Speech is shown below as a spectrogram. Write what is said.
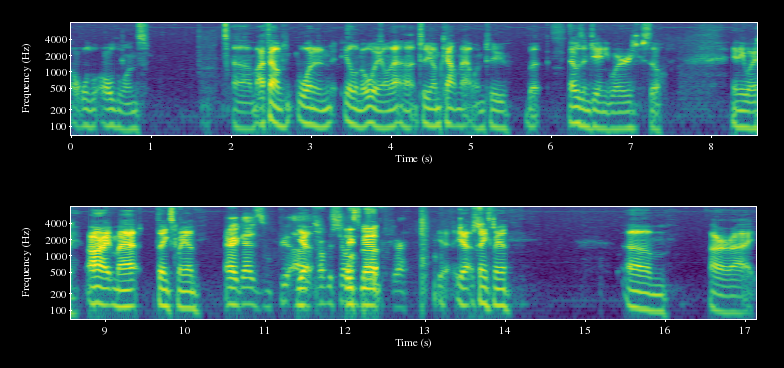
old old ones. Um, I found one in Illinois on that hunt too. I'm counting that one too, but that was in January. So anyway, all right, Matt. Thanks, man. All right, guys. Uh, Yeah. Love the show. Thanks, Matt. Yeah, yeah. Thanks, man. Um, all right.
